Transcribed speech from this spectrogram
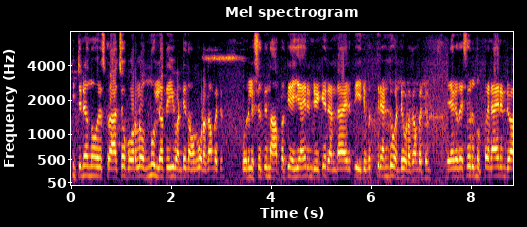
കിറ്റിനൊന്നും ഒരു സ്ക്രാച്ചോ പോറലോ ഒന്നും ഇല്ലാത്ത ഈ വണ്ടി നമുക്ക് കൊടുക്കാൻ പറ്റും. ഒരു ലക്ഷത്തി നാൽപ്പത്തി അയ്യായിരം രൂപയ്ക്ക് രണ്ടായിരത്തി ഇരുപത്തിരണ്ട് വണ്ടി കൊടുക്കാൻ പറ്റും. ഏകദേശം ഒരു മുപ്പതിനായിരം രൂപ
